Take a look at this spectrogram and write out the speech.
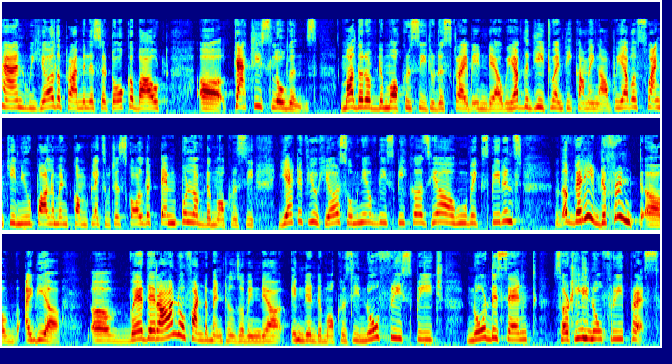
hand, we hear the Prime Minister talk about uh, catchy slogans. Mother of democracy to describe India. We have the G20 coming up. We have a swanky new parliament complex, which is called the Temple of Democracy. Yet, if you hear so many of these speakers here who've experienced a very different uh, idea, uh, where there are no fundamentals of India, Indian democracy, no free speech, no dissent, certainly no free press.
